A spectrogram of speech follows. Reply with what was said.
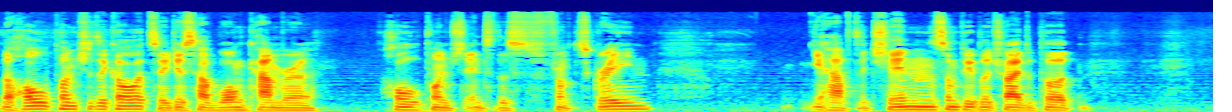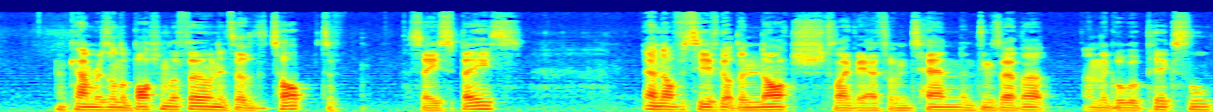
the hole punch as they call it. So you just have one camera hole punched into the front screen. You have the chin. Some people have tried to put cameras on the bottom of the phone instead of the top to save space. And obviously, you've got the notch, like the iPhone 10 and things like that, and the Google Pixel,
